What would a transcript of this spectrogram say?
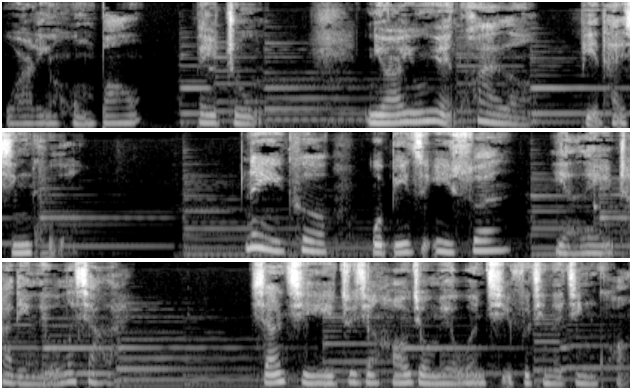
五二零红包，备注：“女儿永远快乐，别太辛苦了。”那一刻，我鼻子一酸，眼泪差点流了下来。想起最近好久没有问起父亲的近况，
